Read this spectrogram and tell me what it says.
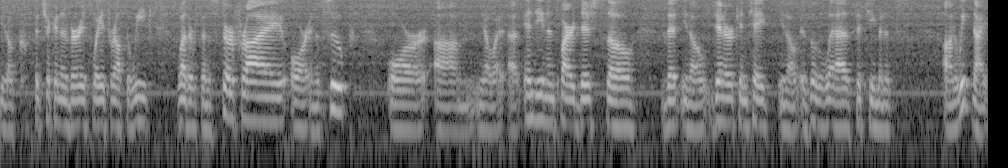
you know cook the chicken in various ways throughout the week, whether it's in a stir fry or in a soup or um, you know an Indian inspired dish so that you know dinner can take you know as little as 15 minutes on a weeknight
